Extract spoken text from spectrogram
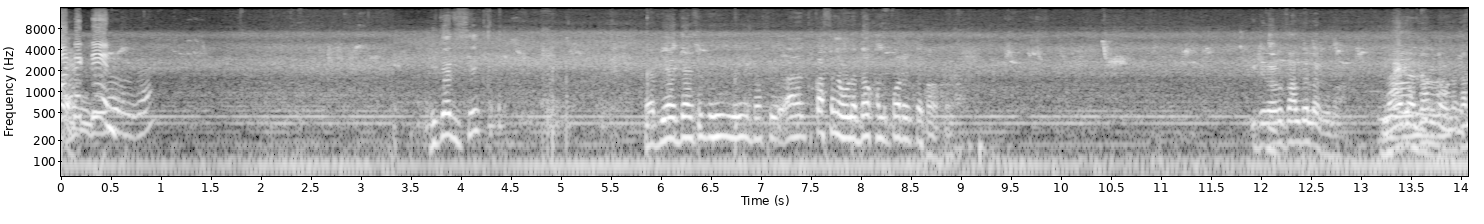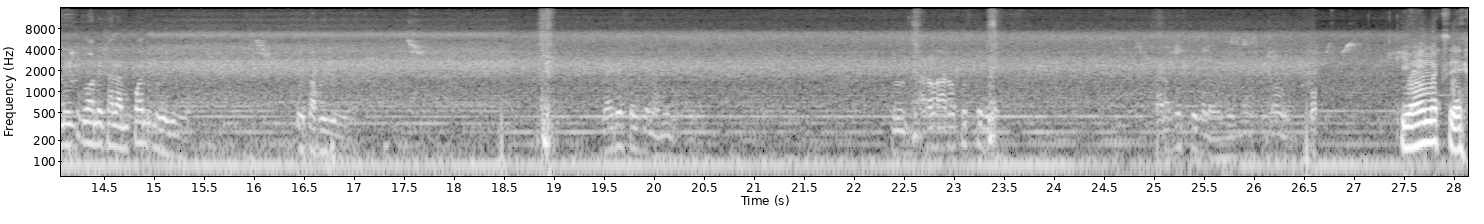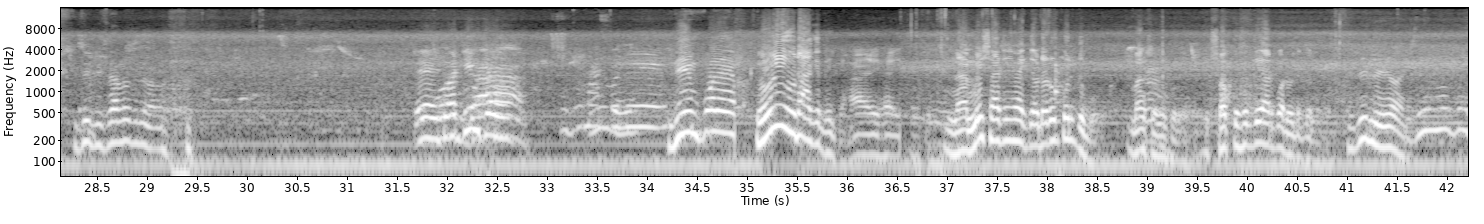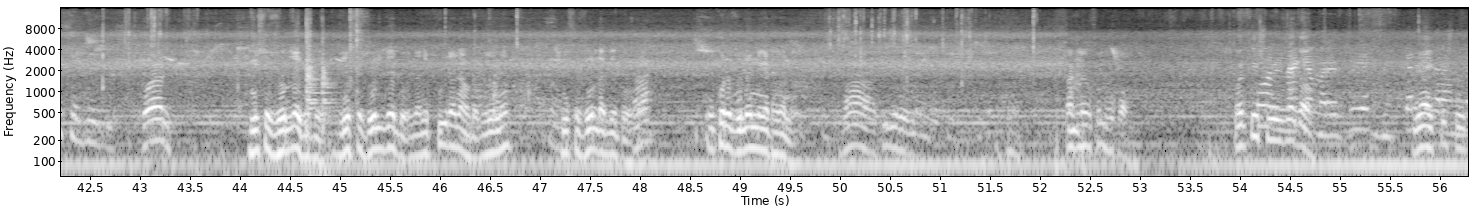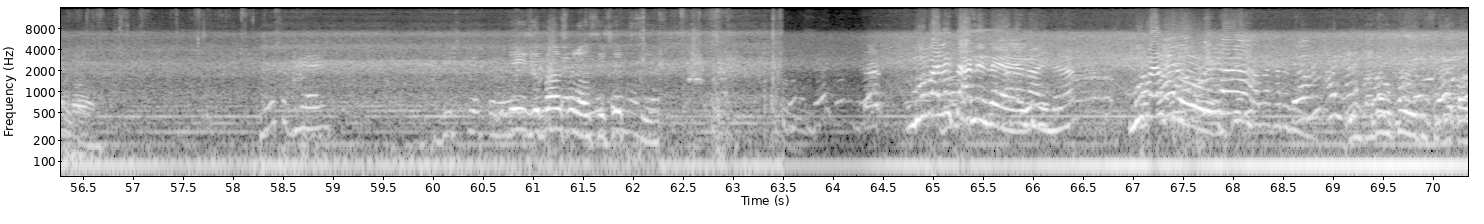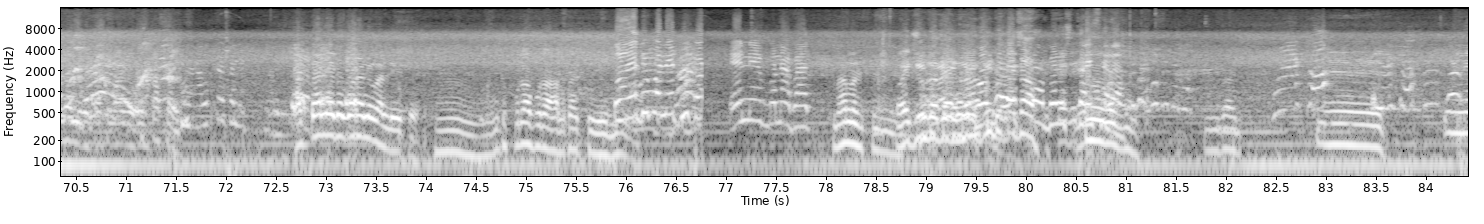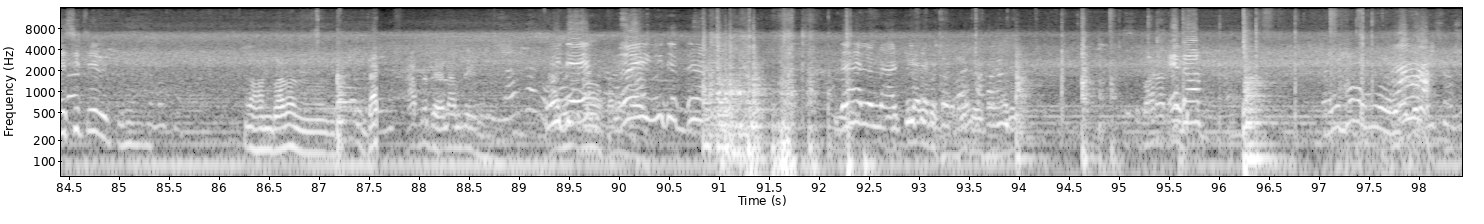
অর্ধেক দিন দিতে দিছি। বিয়ে যাচ্ছে দেখি বাসে আর কাছে না ওনা দাও খালি পরে কাছে। এটা আরও জাল লাগবে না। না না জানতাম না খালি একটু অনেক খেলাম পয়েন্ট করে দিবো ওই তাপে দিবে। বাইরে থেকে না আরও আরও করতে গেলে আরও করতে গেলে কি ভালো লাগছে? এই তোমার ডিম তো ডিম পরে ওই ওটা আগে থেকে হাই হাই না আমি ষাটে ষাটে ওটার উপরে দেবো মাংসের উপরে। সব কিছু দেওয়ার পর ওটা দেবো। নিচে ঝোল দে নিচে ঝোল দিয়ে দেবো জানি পুরা না ওটা বুঝো না? নিচে ঝোলটা দিয়ে দেবো। উপরে ঝোলের নিয়ে থাকে না হ্যাঁ ঠিক আছে থাকলে ফুল ভোকা ওই কিশমিশ দিয়ে দাও এই কিশমিশ দাও এই যে বাসা আছে সেটছি মোবাইলে টানে রে মোবাইল এই বাজার উপরে দিছি যে বাজার নিয়ে কাঁচাই আর তাহলে এটা গড়ানি মারলি তো এটা পুরা পুরা হালকা নে একটু এনে বনা ভাত। ওই কি কথা কি কথা? বেরেস্তা খারা নে সিটে আপনি দেন আমি দেখি ওই যে ওই ওই যে দেখাইলো না আর কি এটা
